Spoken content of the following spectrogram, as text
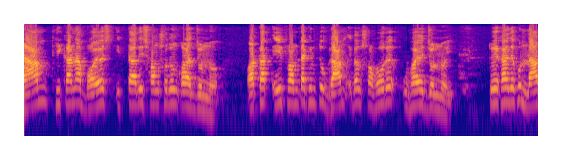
নাম, ঠিকানা, বয়স ইত্যাদি সংশোধন করার জন্য। অর্থাৎ এই ফর্মটা কিন্তু গ্রাম এবং শহরে উভয়ের জন্যই। তো এখানে দেখুন, নাম,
